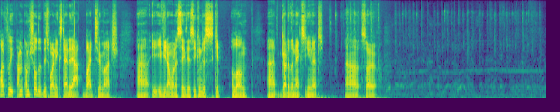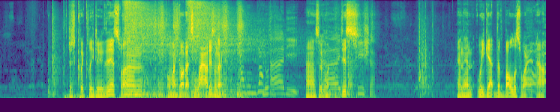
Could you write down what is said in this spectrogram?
Hopefully, I'm, I'm sure that this won't extend it out by too much. Uh, if you don't want to see this, you can just skip along, uh, go to the next unit. Uh, so Just quickly do this one. Oh my god, that's loud, isn't it? Uh, so we want this. And then we get the bolas Warrior out.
